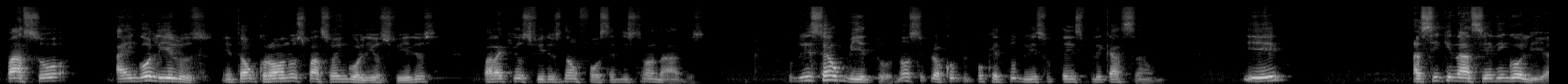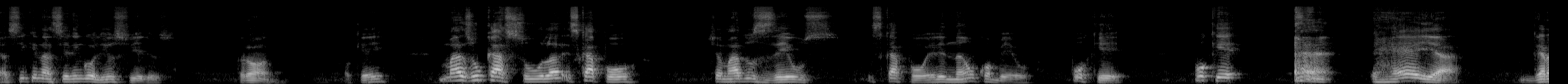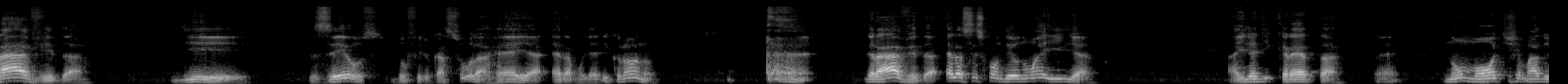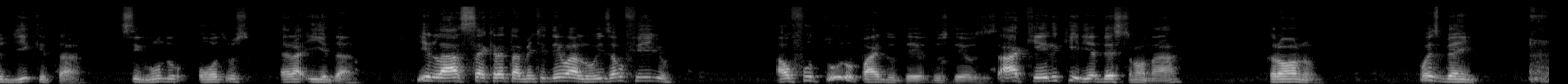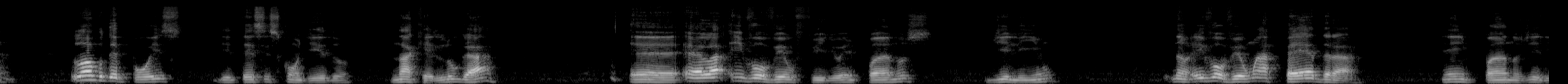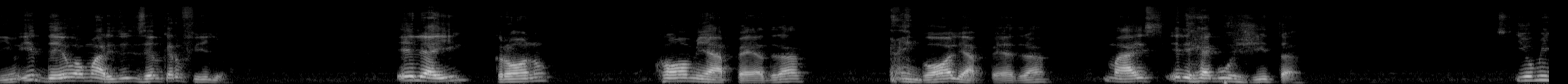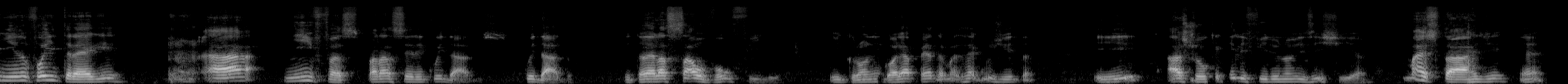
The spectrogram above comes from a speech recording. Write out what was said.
Passou a engoli-los. Então, Cronos passou a engolir os filhos para que os filhos não fossem destronados. Tudo isso é um mito. Não se preocupe, porque tudo isso tem explicação. E assim que nascia, ele engolia. Assim que nascia, ele engolia os filhos. Crono, ok? Mas o caçula escapou, chamado Zeus, escapou, ele não comeu. Por quê? Porque Reia, grávida de Zeus, do filho caçula, Reia era mulher de Crono, grávida, ela se escondeu numa ilha, a ilha de Creta, né? num monte chamado Dicta, segundo outros era Ida. E lá secretamente deu à luz ao filho, ao futuro pai do de, dos deuses, àquele que iria destronar Crono. Pois bem, logo depois de ter se escondido naquele lugar, é, ela envolveu o filho em panos de linho. Não, envolveu uma pedra em panos de linho e deu ao marido dizendo que era o filho. Ele aí, Crono, come a pedra, engole a pedra, mas ele regurgita. E o menino foi entregue a ninfas para serem cuidados, cuidado. Então ela salvou o filho. E Crono engole a pedra, mas regurgita. E achou que aquele filho não existia. Mais tarde, né,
